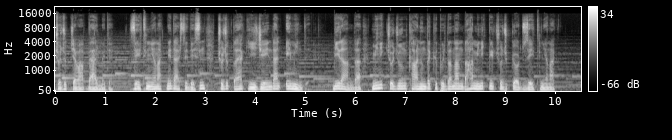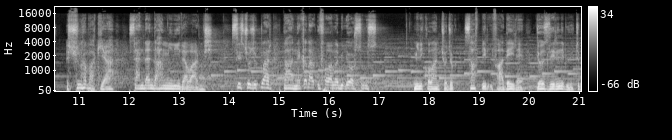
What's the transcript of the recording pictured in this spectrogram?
Çocuk cevap vermedi. Zeytin yanak ne derse desin çocuk dayak yiyeceğinden emindi. Bir anda minik çocuğun karnında kıpırdanan daha minik bir çocuk gördü Zeytin yanak. Şuna bak ya, senden daha mini de varmış.'' Siz çocuklar daha ne kadar ufalanabiliyorsunuz? Minik olan çocuk saf bir ifadeyle gözlerini büyütüp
